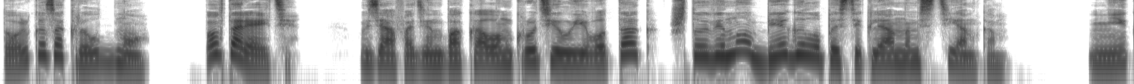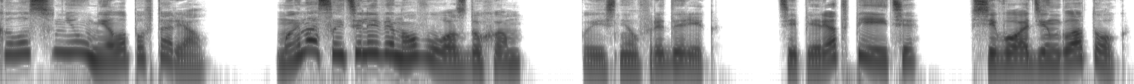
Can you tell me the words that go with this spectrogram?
только закрыл дно. «Повторяйте». Взяв один бокал, он крутил его так, что вино бегало по стеклянным стенкам. Николас неумело повторял. «Мы насытили вино воздухом», — пояснил Фредерик. «Теперь отпейте. Всего один глоток.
